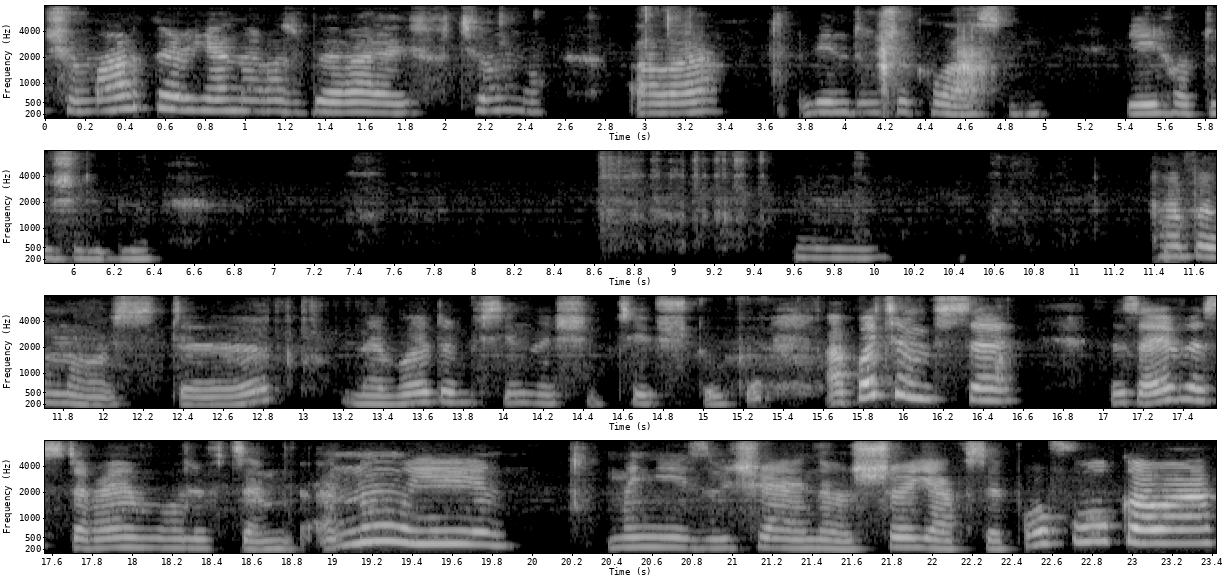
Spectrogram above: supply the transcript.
чи маркер. Я не розбираюсь в цьому, але він дуже класний. Я його дуже люблю. Робимо ось так. Наводимо всі наші ці штуки. А потім все зайве стараємо олівцем. Ну і мені, звичайно, що я все профукала.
